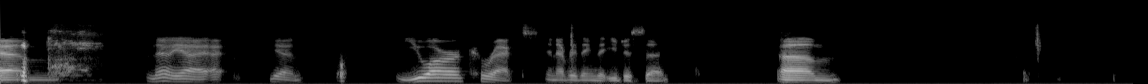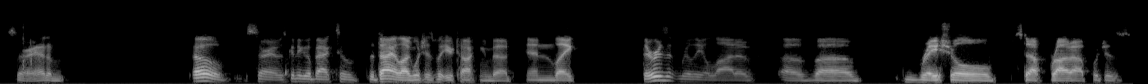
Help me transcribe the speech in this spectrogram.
um, no, yeah, I, I- yeah. You are correct in everything that you just said. Um, sorry, Adam. Oh, sorry. I was going to go back to the dialogue, which is what you're talking about, and like, there isn't really a lot of of uh, racial stuff brought up, which is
